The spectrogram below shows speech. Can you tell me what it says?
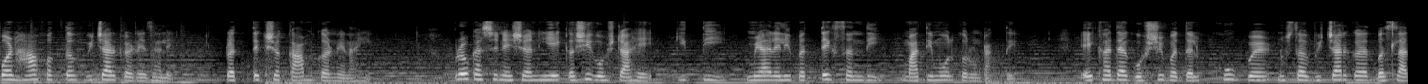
पण हा फक्त विचार करणे झाले. प्रत्यक्ष काम करणे नाही. प्रोकॅस्टिनेशन ही एक अशी गोष्ट आहे की ती मिळालेली प्रत्येक संधी मातीमोल करून टाकते. एखाद्या गोष्टीबद्दल खूप वेळ नुसता विचार करत बसलात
